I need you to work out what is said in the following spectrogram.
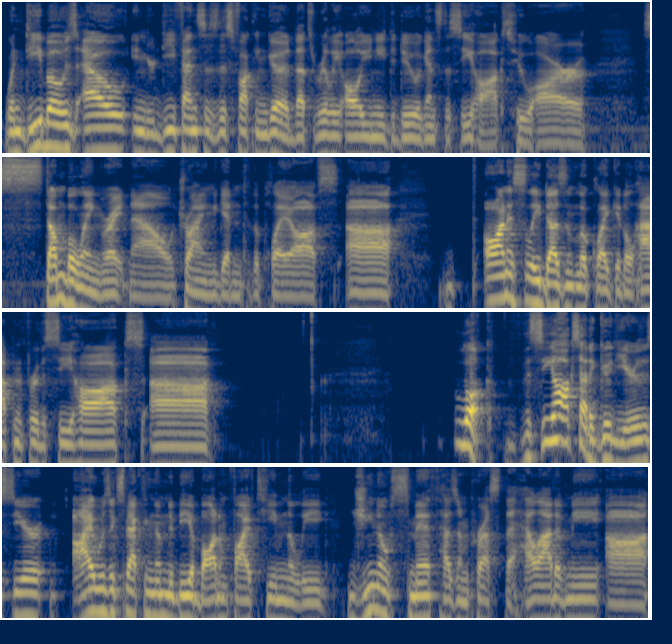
when Deebo's out and your defense is this fucking good, that's really all you need to do against the Seahawks, who are stumbling right now, trying to get into the playoffs. Uh honestly doesn't look like it'll happen for the Seahawks. Uh, look, the Seahawks had a good year this year. I was expecting them to be a bottom five team in the league. Geno Smith has impressed the hell out of me. Uh,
